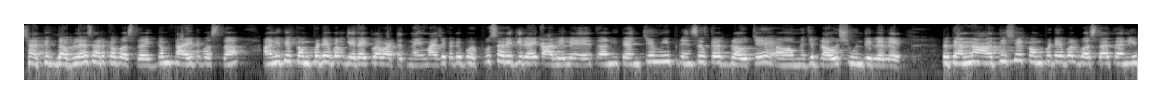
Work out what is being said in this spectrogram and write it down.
छातीत दबल्यासारखं बसतं एकदम टाईट बसलं आणि ते कम्फर्टेबल गिरायकला वाटत नाही. माझ्याकडे भरपूर सारे गिरायक आलेले आहेत आणि त्यांचे मी प्रिन्सेस कट ब्लाऊजचे म्हणजे ब्लाऊज शिवून दिलेले आहेत. तर त्यांना अतिशय कम्फर्टेबल बसतात आणि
